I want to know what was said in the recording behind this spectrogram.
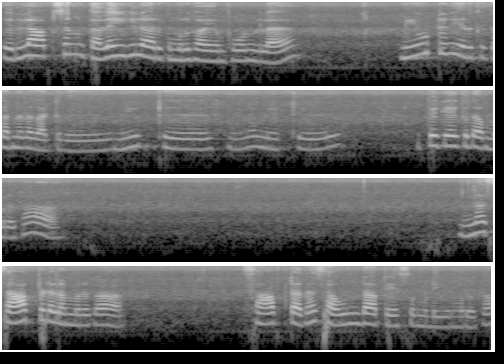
எல்லா ஆப்ஷனும் தலைகீழாக இருக்குது முருகா என் ஃபோனில் மியூட்டுன்னு எதுக்கு கண்ணில் காட்டுது? மியூட்டு என்ன மியூட்டு இப்போ கேட்குதா முருகா? இன்னும் சாப்பிடல முருகா? சாப்பிட்டா தான் சவுண்டாக பேச முடியும் முருகா.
